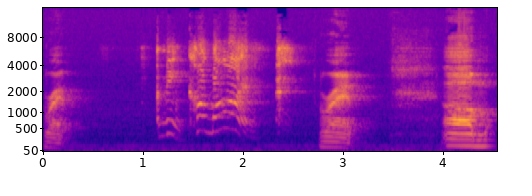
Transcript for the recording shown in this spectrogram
Right. I mean, come on. Right. Um,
